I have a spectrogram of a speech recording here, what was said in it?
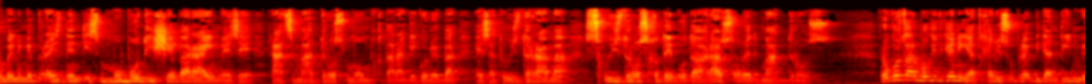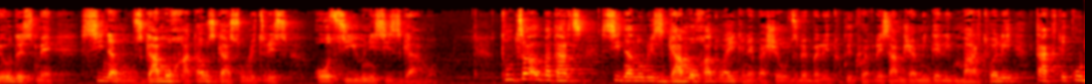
რომელიმე პრეზიდენტის მობოდიშება რაიმეზე, რაც მადროს მომხდარა გეგონება, ესა თუ ის დრამა სხვის დროს ხდებოდა რა სწორედ მადროს. როგორ წარმოგიდგენიათ ხელისუფლებიდან ვინმე ოდესმე სინანულს გამოხატავს გასული წლის 20 ივნისის გამო? თუმცა ალბათ არც სინანულის გამოხატვა იქნება შეუძლებელი თუ კი ქვეყნის ამჟამინდელი მართველი ტაქტიკურ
